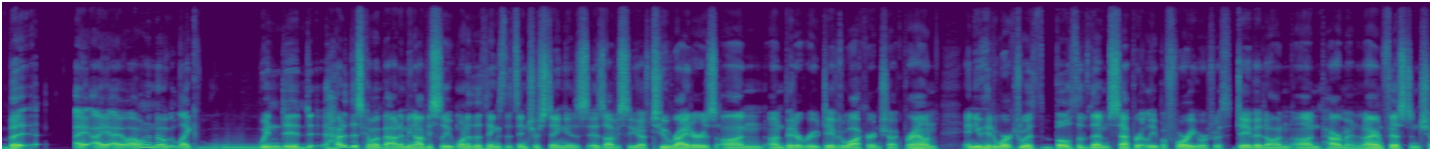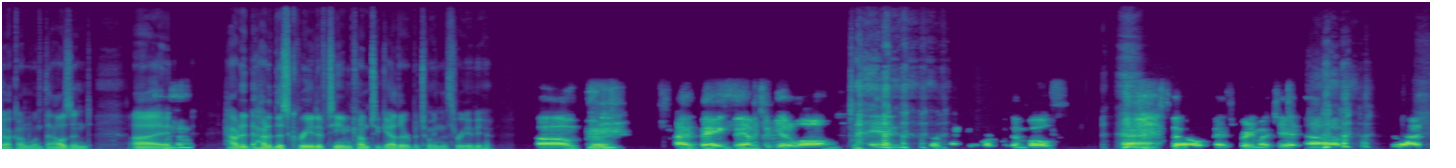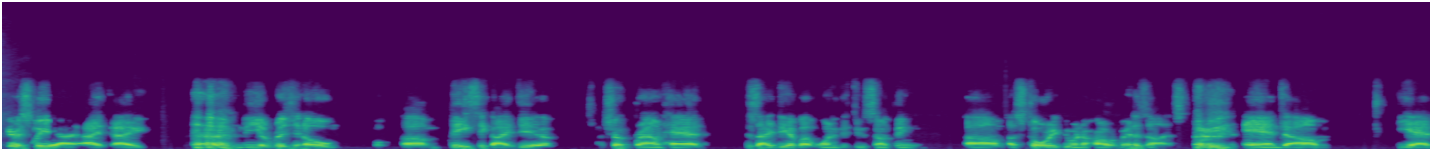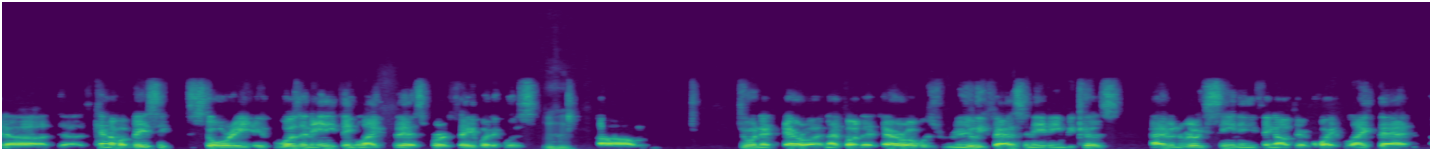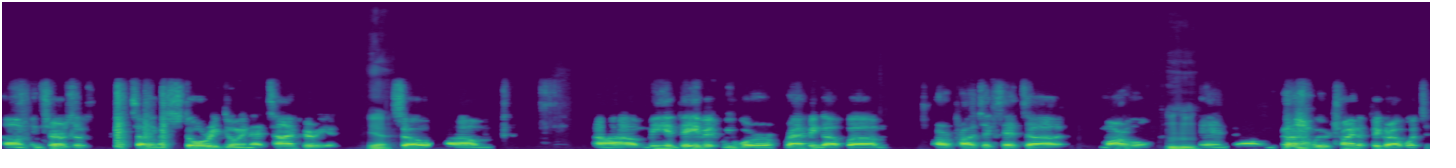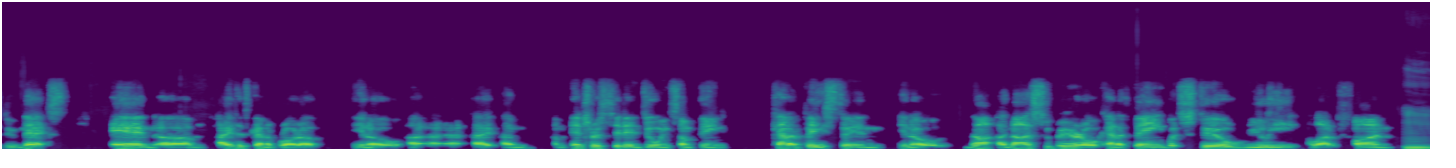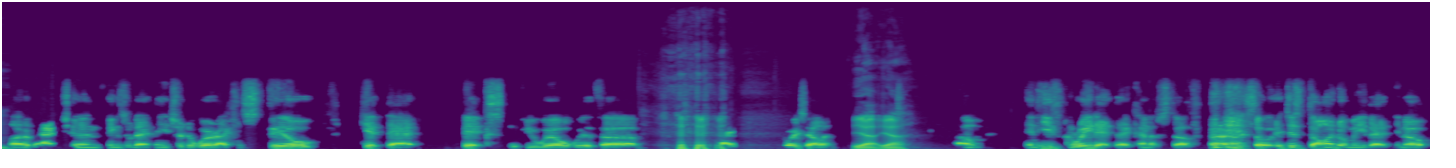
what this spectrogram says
but I, I, I want to know like when did how did this come about? I mean, obviously one of the things that's interesting is is obviously you have two writers on on Bitter Root, David Walker and Chuck Brown, and you had worked with both of them separately before. You worked with David on on Power Man and Iron Fist and Chuck on One Thousand. Uh, Mhm. How did how did this creative team come together between the three of you? Um, I begged them to get along and so I could work with them both. so that's pretty much it. Uh, seriously, I, I, I the original um, basic idea, Chuck Brown had this idea about wanting to do something, um, a story during the Harlem Renaissance, and um, he had uh, the, kind of a basic story. It wasn't anything like this per se, but it was Mhm. um, during that era. And I thought that era was really fascinating because I haven't really seen anything out there quite like that um, in terms of telling a story during that time period. Yeah. So um, uh, me and David, we were wrapping up um, our projects at uh, Marvel, hmm and um, we were trying to figure out what to do next. And um, I just kind of brought up, you know, I, I, I, I'm I'm interested in doing something kind of based in, you know, not a non superhero kind of thing, but still really a lot of fun, Mm. a lot of action, things of that nature, to where I can still get that fix, if you will, with uh, storytelling yeah, yeah. and he's great at that kind of stuff. so it just dawned on me that you know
